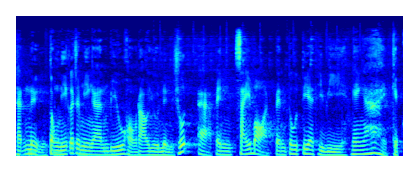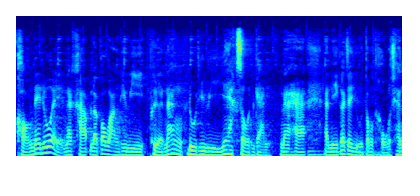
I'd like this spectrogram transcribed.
ชั้น 1 ตรงนี้ก็จะมีงานบิวของเราอยู่ 1 ชุดอ่าเป็นไซส์บอร์ด เป็นตู้เตี้ยทีวี ง่ายๆ เก็บของได้ด้วยนะครับ แล้วก็วางทีวีเผื่อนั่งดูทีวีแยกโซนกันนะฮะอันนี้ก็จะอยู่ตรงโถงชั้น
